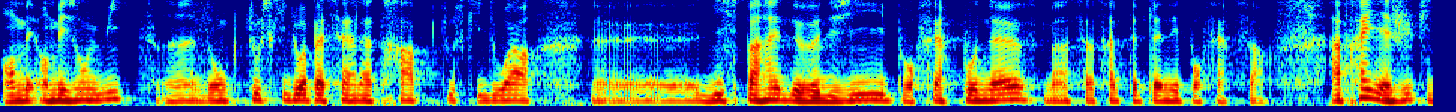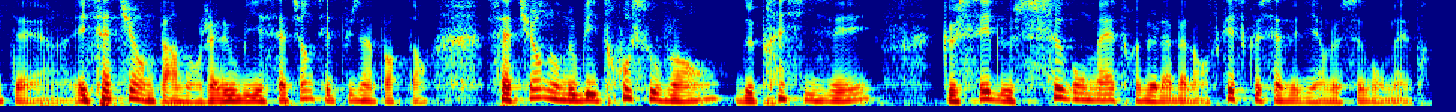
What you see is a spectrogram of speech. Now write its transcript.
en, maison 8, hein, donc tout ce qui doit passer à la trappe, tout ce qui doit euh, disparaître de votre vie pour faire peau neuve, ben, ça serait peut-être l'année pour faire ça. Après, il y a Jupiter, et Saturne, pardon, j'allais oublier Saturne, c'est le plus important. Saturne, on oublie trop souvent de préciser que c'est le second maître de la balance. Qu'est-ce que ça veut dire, le second maître?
